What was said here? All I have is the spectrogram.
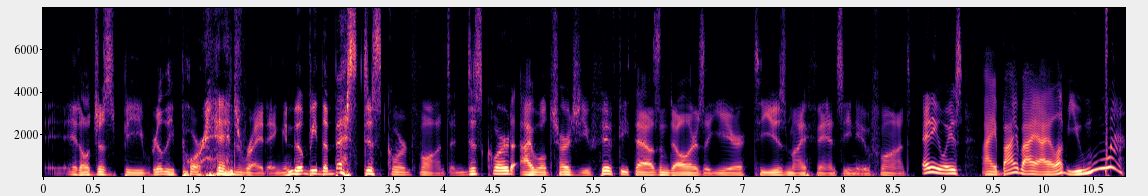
it'll just be really poor handwriting, and it'll be the best Discord font. And Discord, I will charge you $50,000 a year to use my fancy new font. Anyways, I bye bye. I love you. Mwah!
